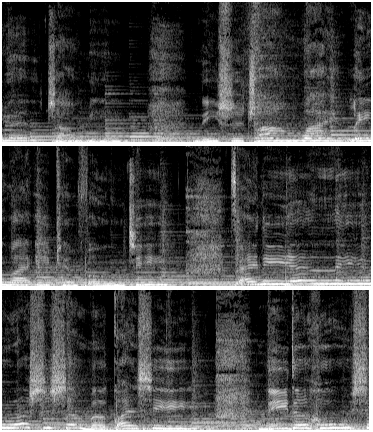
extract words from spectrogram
越着迷。你是窗外另外一片风景，在你眼里我是什么关系？你的呼吸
